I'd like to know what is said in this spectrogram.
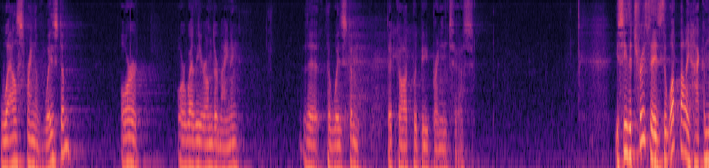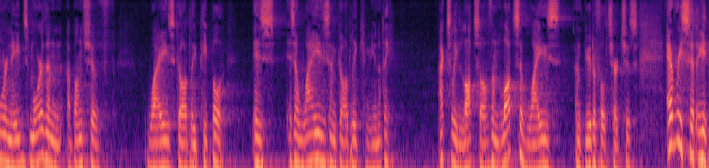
wellspring of wisdom or, or whether you're undermining the, the wisdom that God would be bringing to us. You see, the truth is that what Ballyhackamore needs more than a bunch of wise, godly people is is a wise and godly community. Actually, lots of them, lots of wise and beautiful churches. Every city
